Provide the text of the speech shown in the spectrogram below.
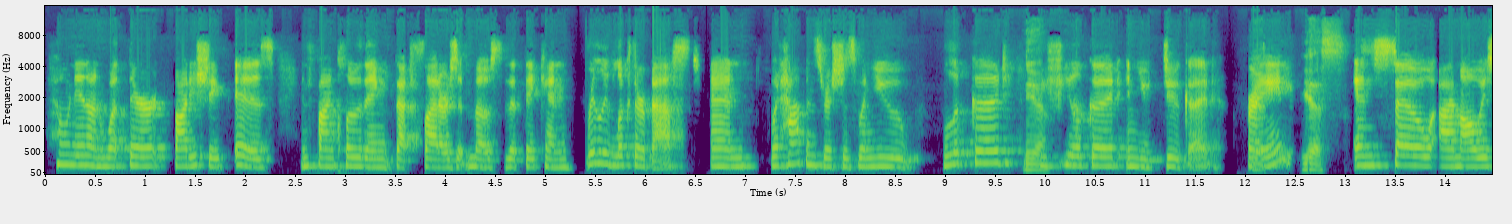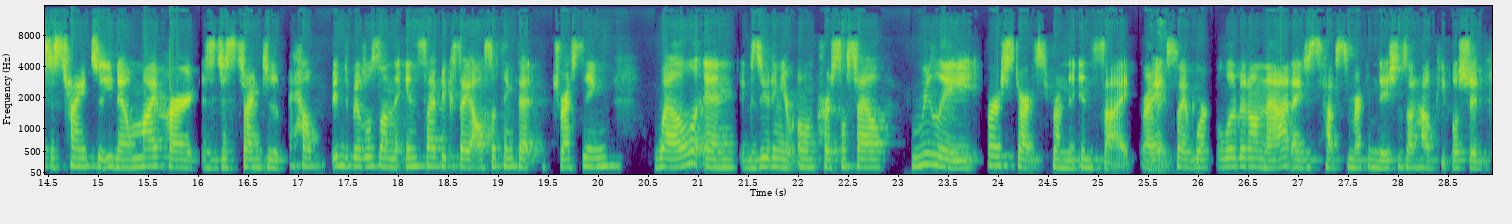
hone in on what their body shape is and find clothing that flatters it most so that they can really look their best. And what happens, Rish, is when you look good, Yeah. you feel good, and you do good, right? Yes. And so I'm always just trying to, you know, my part is just trying to help individuals on the inside because I also think that dressing well and exuding your own personal style really first starts from the inside, right? Right. So I work a little bit on that. I just have some recommendations on how people should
